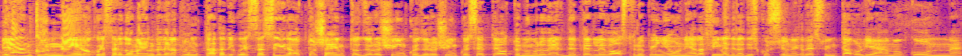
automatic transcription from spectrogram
Bianco o nero? Queste le domande della puntata di questa sera. 800 05 05 78 il numero verde per le vostre opinioni. Alla fine della discussione che adesso intavoliamo con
